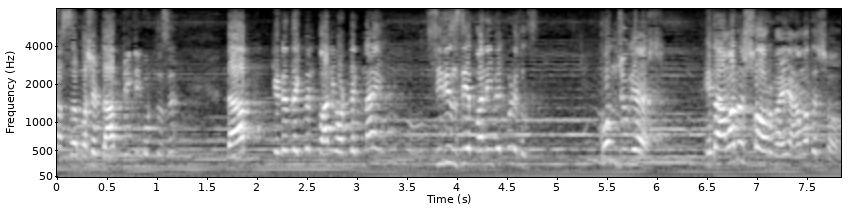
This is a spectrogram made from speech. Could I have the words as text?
রাস্তার পাশে ডাব বিক্রি করতেছে। ডাব কেটে দেখবেন পানি অর্ধেক নাই, সিরিঞ্জ দিয়ে পানি বের করে ফেলছে। কোন যুগে আস এটা আমাদের শহর ভাই, আমাদের শহর।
